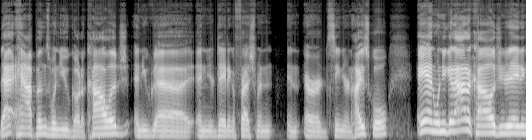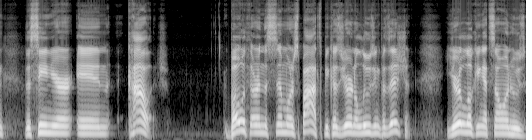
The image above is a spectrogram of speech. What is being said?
that happens when you go to college and you uh, and you're dating a freshman in or senior in high school, and when you get out of college and you're dating the senior in college. Both are in the similar spots because you're in a losing position. You're looking at someone who's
